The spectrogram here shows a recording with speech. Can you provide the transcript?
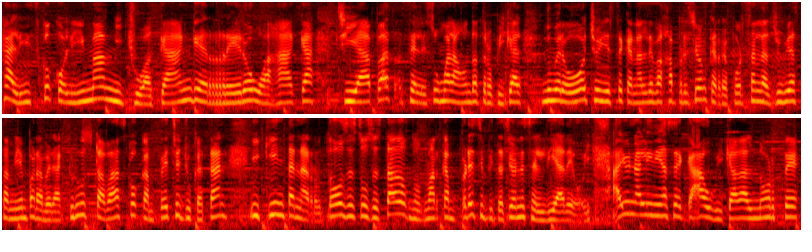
Jalisco, Colima, Michoacán, Guerrero, Oaxaca, Chiapas. Se le suma la onda tropical número 8 y este canal de baja presión que refuerzan las lluvias también para Veracruz, Tabasco, Campeche, Yucatán y Quintana Roo. Todos estos estados nos marcan precipitaciones el día de hoy. Hay una línea seca ubicada al norte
